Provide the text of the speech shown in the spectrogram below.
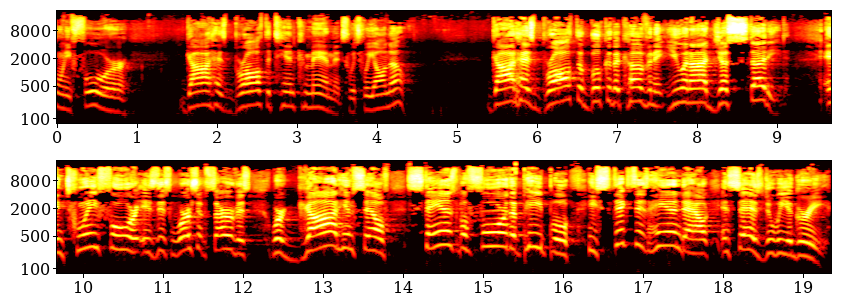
24, God has brought the Ten Commandments, which we all know. God has brought the book of the covenant you and I just studied. And 24 is this worship service where God Himself stands before the people. He sticks His hand out and says, Do we agree?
